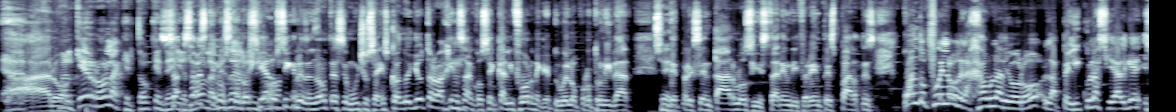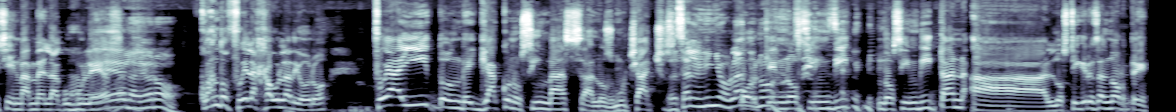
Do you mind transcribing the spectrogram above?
Claro. Cualquier rola que toques de ellos. ¿Sabes que nos conocí a los Tigres del Norte hace muchos años? Cuando yo trabajé en San José, California, que tuve la oportunidad de presentarlos y estar en diferentes partes. ¿Cuándo fue lo de la jaula de oro? La película, si alguien, si me la googleas. La de oro. ¿Cuándo fue la jaula de oro? Fue ahí donde ya conocí más a los muchachos. Pues sale el niño hablando, porque nos, nos invitan a los Tigres del Norte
